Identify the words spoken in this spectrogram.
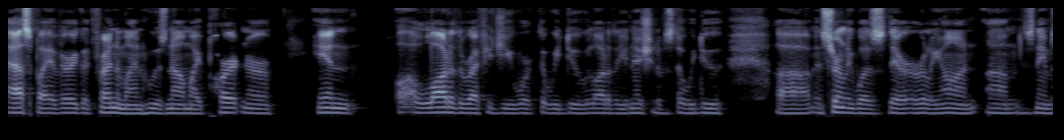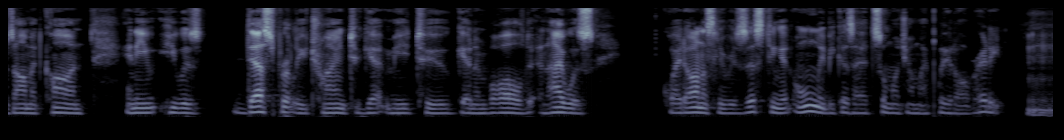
asked by a very good friend of mine, who is now my partner in a lot of the refugee work that we do, a lot of the initiatives that we do, uh, and certainly was there early on. Um, his name is Amed Khan, and he he was desperately trying to get me to get involved. And I was quite honestly resisting it only because I had so much on my plate already. Mm-hmm.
